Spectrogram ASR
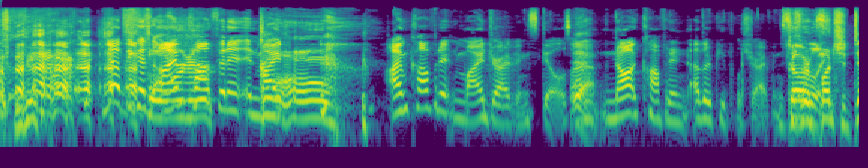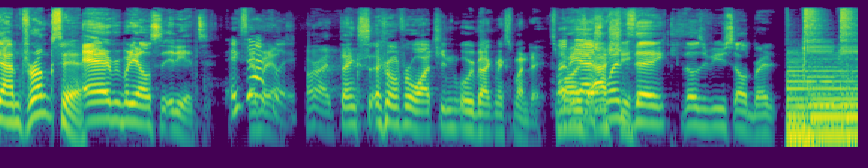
no, because I'm confident in my. I'm confident in my driving skills. Yeah. I'm not confident in other people's driving skills. We're a bunch of damn drunks here. Everybody else is idiots. Exactly. all right. Thanks everyone for watching. We'll be back next Monday. Happy Tomorrow's Ash Wednesday to those of you who celebrate it.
